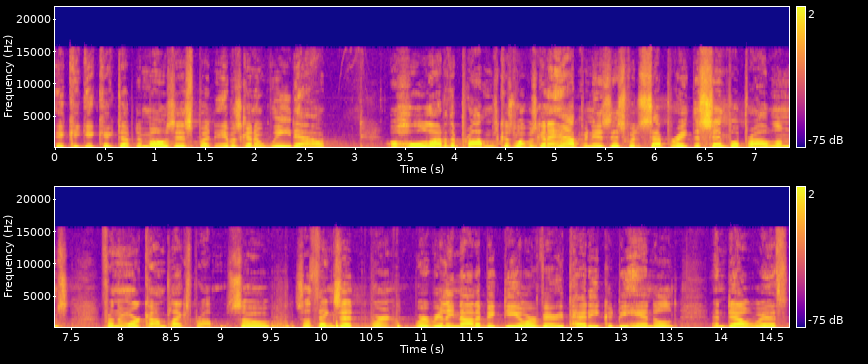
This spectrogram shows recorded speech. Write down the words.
it could get kicked up to Moses. But it was going to weed out a whole lot of the problems because what was going to happen is this would separate the simple problems from the more complex problems. So, so things that weren't were really not a big deal or very petty could be handled and dealt with.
